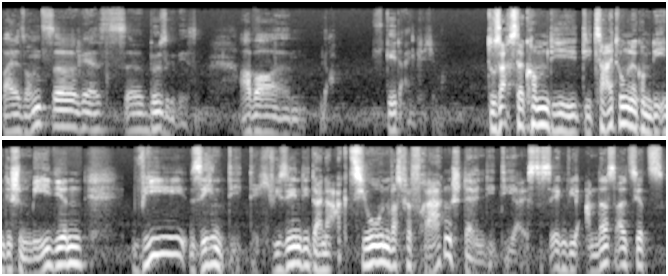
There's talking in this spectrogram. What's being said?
weil sonst äh, wäre es äh, böse gewesen. Aber ähm, geht eigentlich immer. Du sagst, da kommen die, die Zeitungen, da kommen die indischen Medien. Wie sehen die dich? Wie sehen die deine Aktion? Was für Fragen stellen die dir? Ist das irgendwie anders als jetzt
